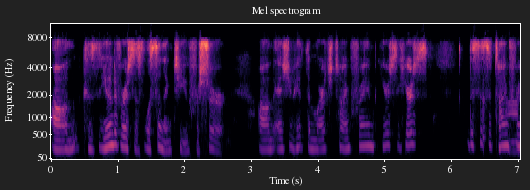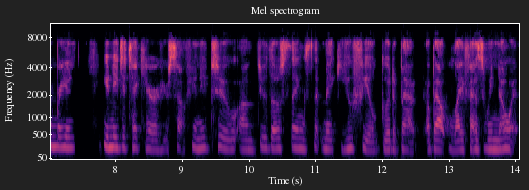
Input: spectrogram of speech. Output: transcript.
because the universe is listening to you for sure. Um, as you hit the March time frame, here's here's this is a time frame where you you need to take care of yourself. You need to um, do those things that make you feel good about about life as we know it.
